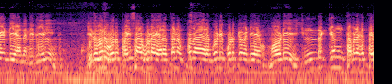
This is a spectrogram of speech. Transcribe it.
வேண்டிய அந்த நிதியில் இதுவரை ஒரு பைசா கூட ஏறத்தாழ முப்பதாயிரம் கோடி கொடுக்க வேண்டிய மோடி இன்றைக்கும் தமிழகத்தை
